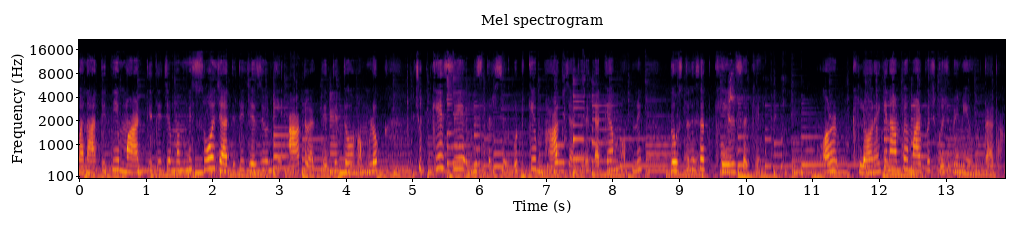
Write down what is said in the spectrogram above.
मनाती थी, मारती थी, जब मम्मी सो जाती थी, जैसे उनकी आँख लगती थी तो हम लोग चुपके से, बिस्तर से उठ के भाग जाते थे ताकि हम अपने दोस्तों के साथ खेल सकें। और खिलौने के नाम पे हमारे पास कुछ भी नहीं होता था।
